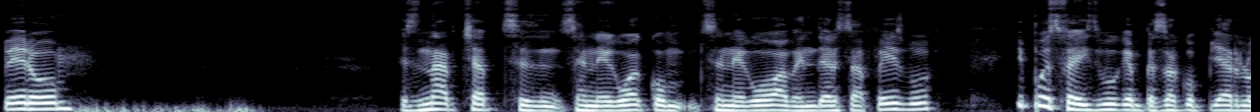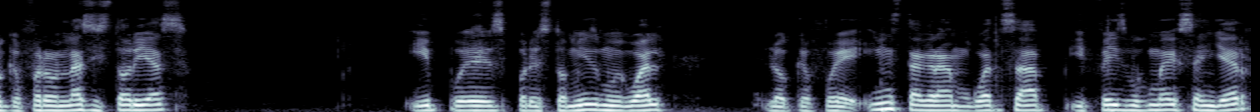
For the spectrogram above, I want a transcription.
Pero Snapchat se, negó a, se negó a venderse a Facebook. Y pues Facebook empezó a copiar lo que fueron las historias. Y pues por esto mismo igual lo que fue Instagram, WhatsApp y Facebook Messenger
